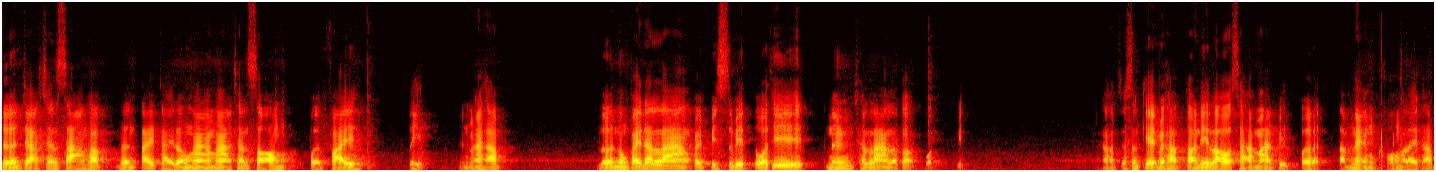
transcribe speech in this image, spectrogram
เดินจากชั้น 3 ครับ เดินไต่ๆลงมามาชั้น 2 เปิดไฟ ห็นไหมครับ เดินลงไปด้านล่างไปปิดสวิตตัวที่ 1 ชั้นล่างแล้วก็กดปิดครับจะสังเกตไหมครับ ตอนนี้เราสามารถปิดเปิดตำแหน่งของอะไรครับ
